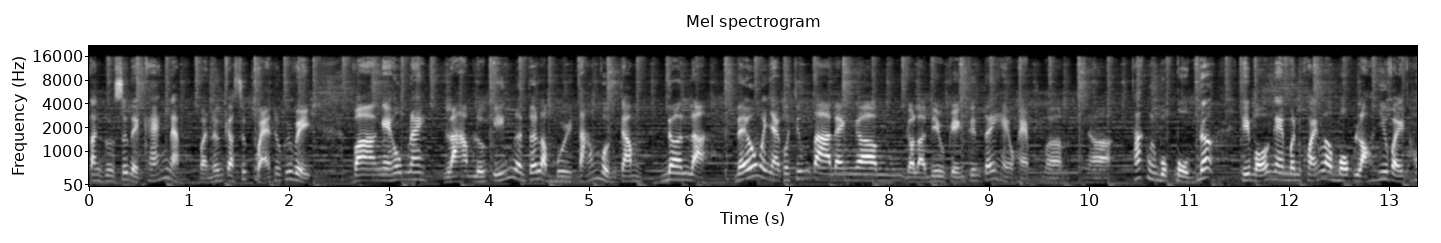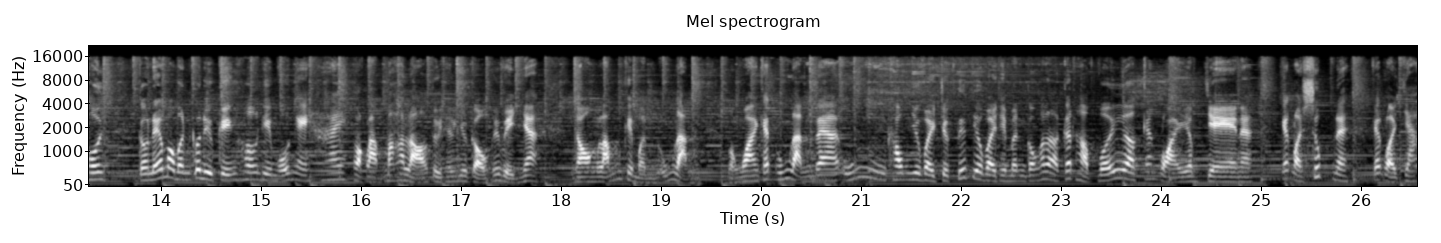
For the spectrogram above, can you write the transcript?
tăng cường sức đề kháng nè và nâng cao sức khỏe, thưa quý vị và ngày hôm nay là hàm lượng yến lên tới là 18% nên là nếu mà nhà của chúng ta đang um, gọi là điều kiện kinh tế heo hẹp uh, uh, thắt lưng buộc bụng đó thì mỗi ngày mình khoảng là một lọ như vậy thôi. Còn nếu mà mình có điều kiện hơn thì mỗi ngày hai hoặc là ba lọ tùy theo nhu cầu quý vị nha. Ngon lắm khi mình uống lạnh. Và ngoài cách uống lạnh ra uống không như vậy trực tiếp như vậy thì mình còn có là kết hợp với ờ, các loại chè nè các loại súp nè các loại cháo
